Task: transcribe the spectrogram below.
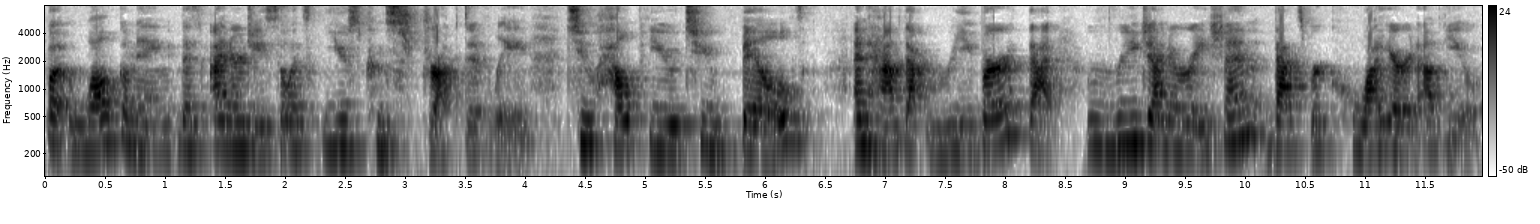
but welcoming this energy so it's used constructively to help you to build and have that rebirth, that regeneration that's required of you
